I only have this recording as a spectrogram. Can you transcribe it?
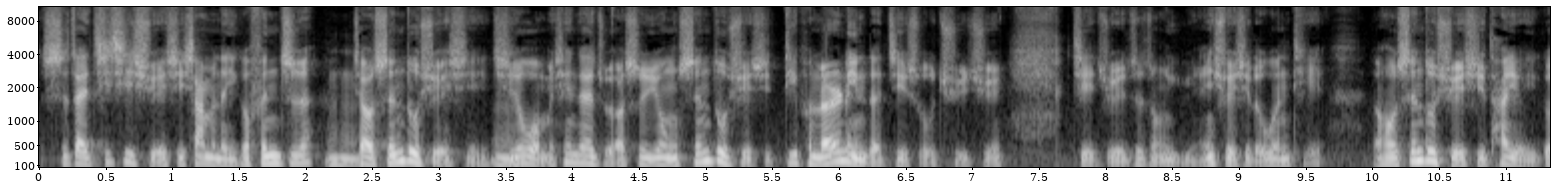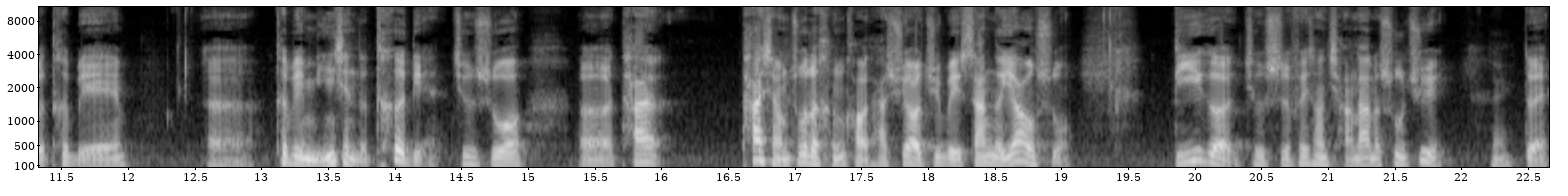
是在机器学习下面的一个分支，叫深度学习。其实我们现在主要是用深度学习 deep learning 的技术去去解决这种语言学习的问题。然后深度学习它有一个特别呃特别明显的特点，就是说呃它它想做的很好，他需要具备三个要素。第一个就是非常强大的数据，对对，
